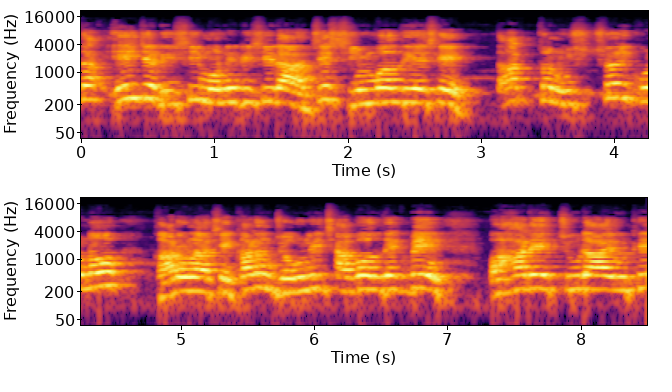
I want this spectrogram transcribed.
তা এই যে ঋষি, মনি ঋষিরা যে সিম্বল দিয়েছে, তার তো নিশ্চয়ই কোনো কারণ আছে। কারণ জঙ্গলি ছাগল দেখবেন, পাহাড়ের চূড়ায় উঠে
